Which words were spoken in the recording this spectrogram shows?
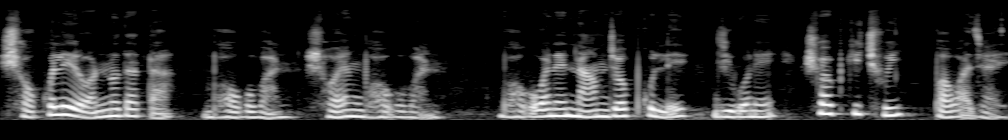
সকলের অন্নদাতা ভগবান, স্বয়ং ভগবান। ভগবানের নাম জপ করলে জীবনে সব কিছুই পাওয়া যায়।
